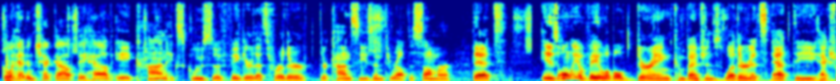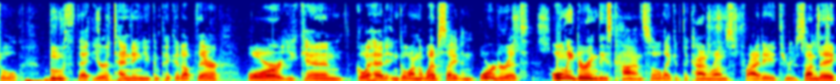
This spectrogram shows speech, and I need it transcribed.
go ahead and check out they have a con exclusive figure that's for their their con season throughout the summer that is only available during conventions whether it's at the actual booth that you're attending you can pick it up there or you can go ahead and go on the website and order it only during these cons. So like if the con runs friday through sunday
